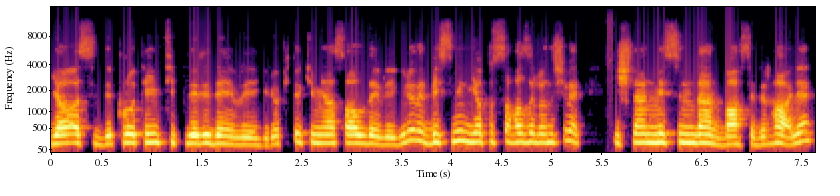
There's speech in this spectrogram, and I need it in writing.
yağ asidi, protein tipleri devreye giriyor, fitokimyasal devreye giriyor ve besinin yapısı, hazırlanışı ve işlenmesinden bahsedir hale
